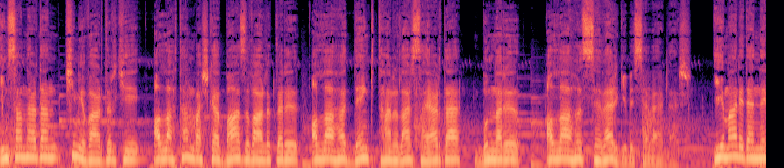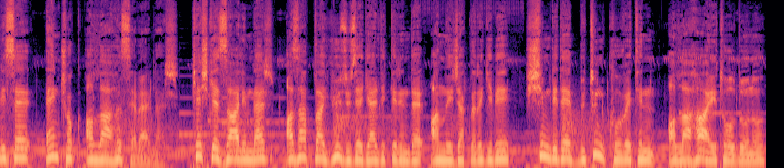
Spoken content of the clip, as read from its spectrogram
İnsanlardan kimi vardır ki Allah'tan başka bazı varlıkları Allah'a denk tanrılar sayar da bunları Allah'ı sever gibi severler. İman edenler ise en çok Allah'ı severler. Keşke zalimler azapla yüz yüze geldiklerinde anlayacakları gibi şimdi de bütün kuvvetin Allah'a ait olduğunu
